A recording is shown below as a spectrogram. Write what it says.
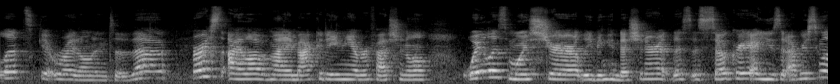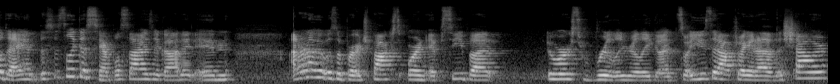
let's get right on into that. First, I love my Macadamia Professional Weightless Moisture Leave-In Conditioner. This is so great. I use it every single day. This is like a sample size. I got it in, I don't know if it was a Birchbox or an Ipsy, but it works really, really good. So I use it after I get out of the shower.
